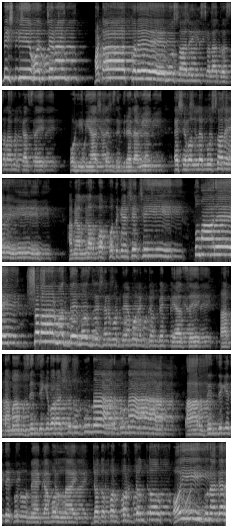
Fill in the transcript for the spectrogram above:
বৃষ্টি হচ্ছে না। হঠাৎ করে মুসা আলাইহিস সালাতু কাছে ওহী নিয়ে আসলেন জিবরাইল আমিন। এসে বললেন মুসা রে আমি আল্লাহর পক্ষ থেকে এসেছি। তোমার সবার মধ্যে, মজলিসের মধ্যে এমন একজন ব্যক্তি আছে। তার তামাম জিন্দিগি ভরা শুধু গুনাহ আর গুনাহ তার জিন্দিগিতে কোনো নেক আমল নাই। যতক্ষণ পর্যন্ত ওই গুনাহগার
